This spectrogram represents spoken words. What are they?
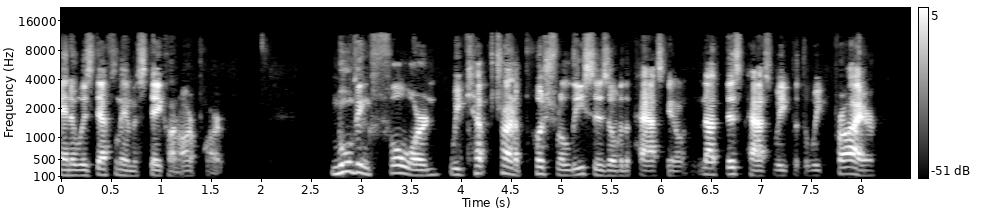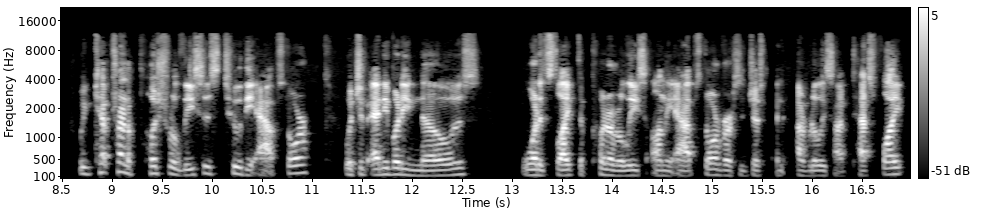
and it was definitely a mistake on our part. Moving forward, we kept trying to push releases over the past, you know, not this past week, but the week prior. We kept trying to push releases to the App Store, which, if anybody knows what it's like to put a release on the App Store versus just an, a release on test flight.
